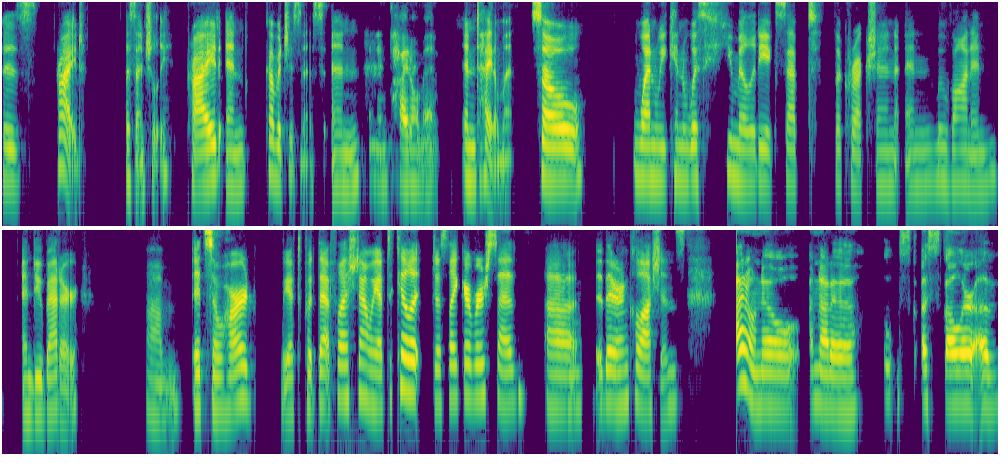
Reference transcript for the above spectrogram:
is pride, essentially. Pride and covetousness and An entitlement. entitlement. So when we can with humility accept the correction and move on and and do better. Um it's so hard. We have to put that flesh down. We have to kill it just like our verse said uh there in Colossians. I don't know. I'm not a a scholar of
